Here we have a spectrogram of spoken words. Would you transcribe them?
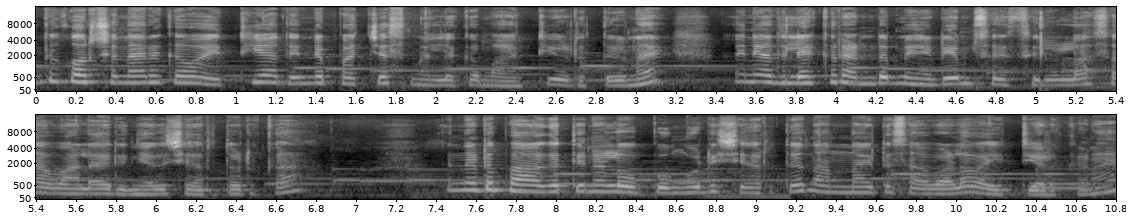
ഇത് കുറച്ച് നേരമൊക്കെ വയറ്റി അതിന്റെ പച്ച സ്മെല്ലൊക്കെ മാറ്റിയെടുത്താണ് ഇനി അതിലേക്ക് രണ്ട് മീഡിയം സൈസിലുള്ള സവാള അരിഞ്ഞത് ചേർത്ത് കൊടുക്കുക. എന്നിട്ട് പാകത്തിനുള്ള ഉപ്പും കൂടി ചേർത്ത് നന്നായിട്ട് സവാള വയറ്റിയെടുക്കണേ.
